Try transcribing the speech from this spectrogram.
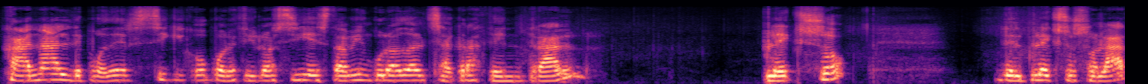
canal de poder psíquico, por decirlo así, está vinculado al chakra central, plexo, del plexo solar,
